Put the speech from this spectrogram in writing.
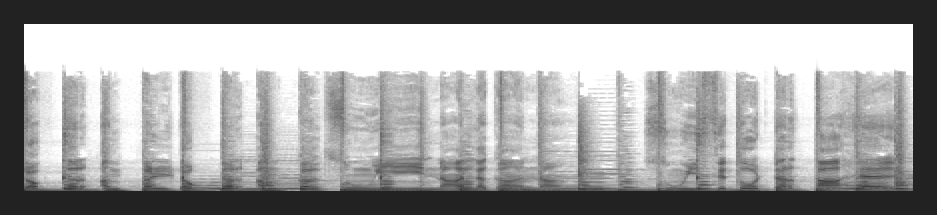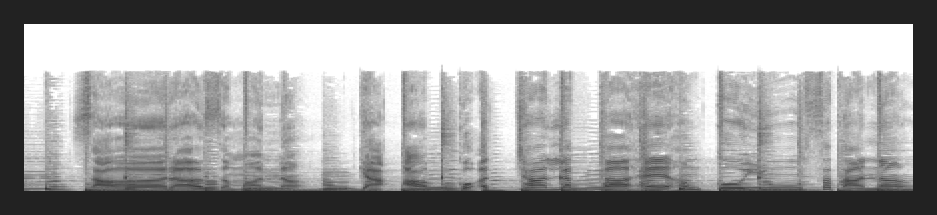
डॉक्टर अंकल डॉक्टर अंकल, सुई ना लगाना। सुई से तो डरता है सारा जमाना। क्या आपको अच्छा लगता है हमको यूँ सताना?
